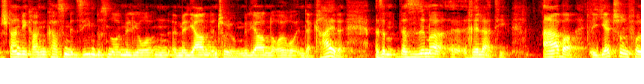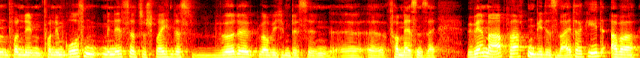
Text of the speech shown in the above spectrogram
standen die Krankenkassen mit sieben bis neun Millionen, äh, Milliarden, Entschuldigung, Milliarden Euro in der Kreide. Also das ist immer äh, relativ. Aber jetzt schon von, von, dem, von dem großen Minister zu sprechen, das würde, glaube ich, ein bisschen äh, äh, vermessen sein. Wir werden mal abwarten, wie das weitergeht. Aber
